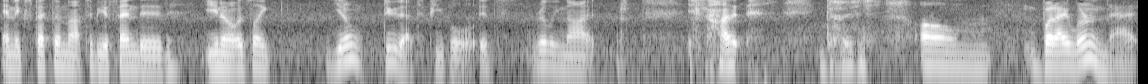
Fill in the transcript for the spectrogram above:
and expect them not to be offended? You know, it's like you don't do that to people. It's really not it's not good. Um, but I learned that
